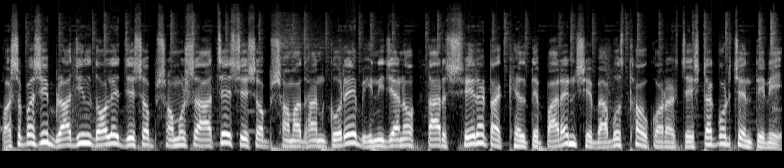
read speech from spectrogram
পাশাপাশি ব্রাজিল দলে যেসব সমস্যা আছে, সেসব সমাধান করে ভিনি যেন তার সেরাটা খেলতে পারেন, সে ব্যবস্থাও করার চেষ্টা করছেন তিনি।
